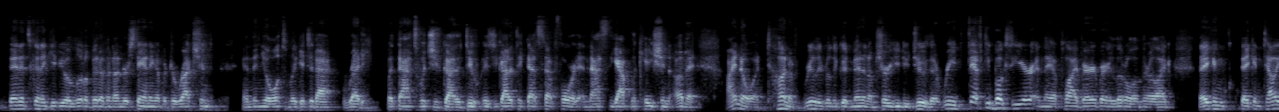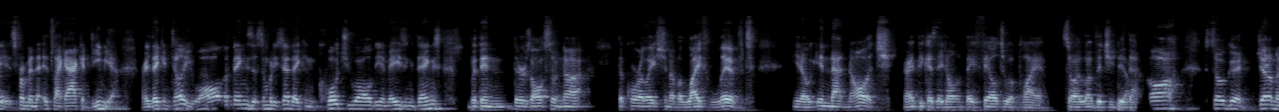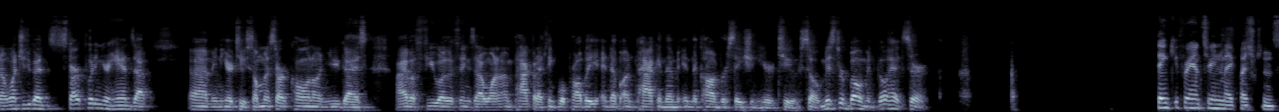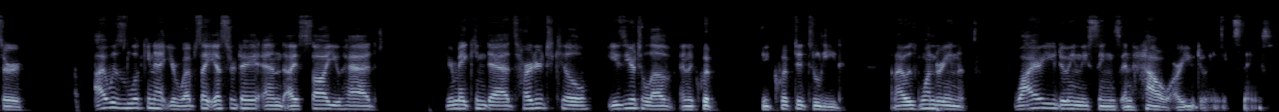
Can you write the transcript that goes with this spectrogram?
then it's going to give you a little bit of an understanding of a direction and then you'll ultimately get to that ready. But that's what you've got to do is you got to take that step forward and that's the application of it. I know a ton of really really good men and i'm sure you do too that read 50 books a year and they apply very very little and they're like they can they can tell you it's from an it's like academia right? They can tell you all the things that somebody said they can quote you all the amazing things but then there's also not the correlation of a life lived you know in that knowledge right? Because they don't they fail to apply it so i love that you did yeah. that. Oh so good. Gentlemen i want you to guys start putting your hands up um, in here too. So i'm going to start calling on you guys. I have a few other things that i want to unpack but i think we'll probably end up unpacking them in the conversation here too. So mr bowman go ahead sir. Thank you for answering my question sir. I was looking at your website yesterday and i saw you had you're making dads harder to kill easier to love, and equipped equipped to lead. And I was wondering, why are you doing these things, and how are you doing these things?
